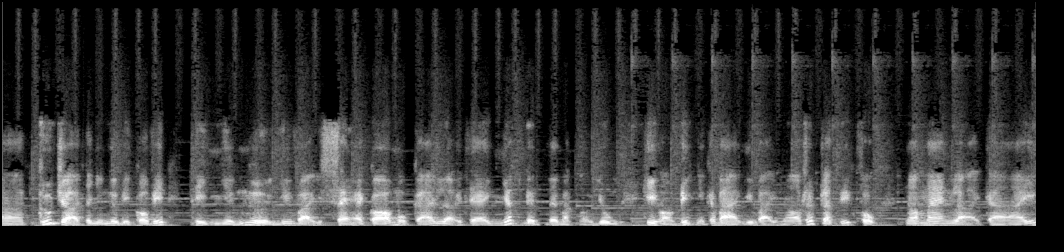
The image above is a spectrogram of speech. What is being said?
uh, cứu trợ cho những người bị covid thì những người như vậy sẽ có một cái lợi thế nhất định về mặt nội dung. Khi họ viết những cái bài như vậy nó rất là thuyết phục nó mang lại cái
